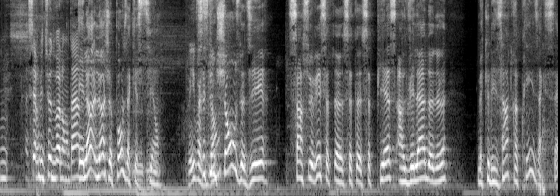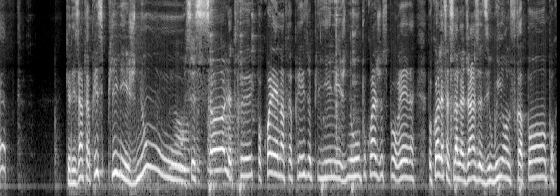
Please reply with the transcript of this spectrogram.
La servitude volontaire. Et là, là, je pose la question. Oui, C'est une chose de dire censurer cette, euh, cette, cette pièce, enlever-la, de, de- mais que les entreprises acceptent, que les entreprises plient les genoux. C'est ça le truc. Pourquoi une entreprise a plié les genoux? Pourquoi juste pour rire? Pourquoi le Festival de jazz a dit oui, on le fera pas? Pour...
